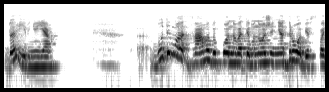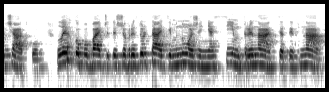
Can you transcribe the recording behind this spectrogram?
дорівнює. Будемо з вами виконувати множення дробів спочатку. Легко побачити, що в результаті множення 7 тринадцятих на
